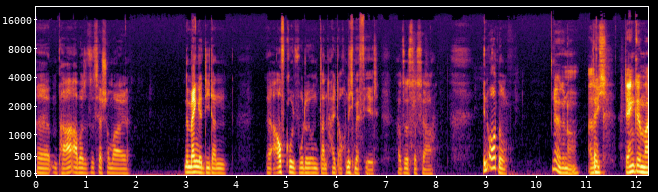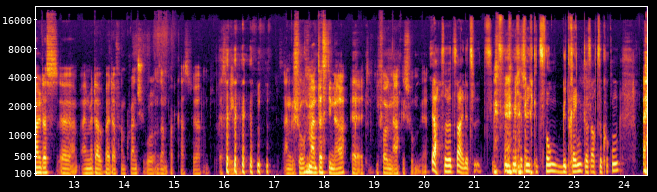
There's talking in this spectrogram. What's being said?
äh, ein paar, aber das ist ja schon mal eine Menge, die dann äh, aufgeholt wurde und dann halt auch nicht mehr fehlt. Also ist das ja in Ordnung. Ja, genau. Also Denk- ich denke mal, dass äh, ein Mitarbeiter von Crunchyroll unseren Podcast hört und deswegen es angeschoben hat, dass die, nach, äh, die Folgen nachgeschoben werden. Ja, so wird es sein. Jetzt, jetzt fühle ich mich natürlich gezwungen, gedrängt, das auch zu gucken.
